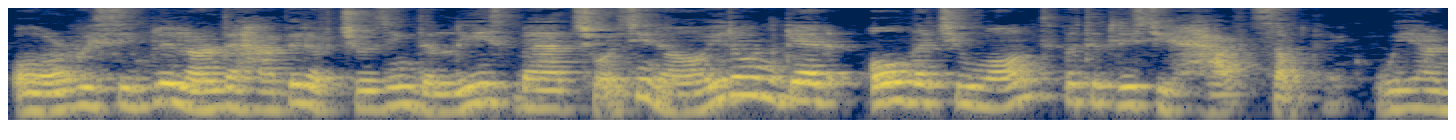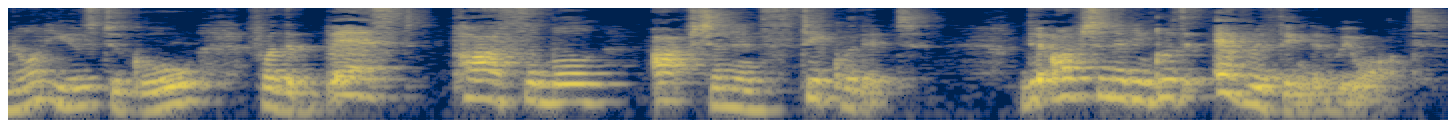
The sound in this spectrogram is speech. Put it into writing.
Or we simply learn the habit of choosing the least bad choice. You know, you don't get all that you want, but at least you have something. We are not used to go for the best possible option and stick with it. The option that includes everything that we want.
